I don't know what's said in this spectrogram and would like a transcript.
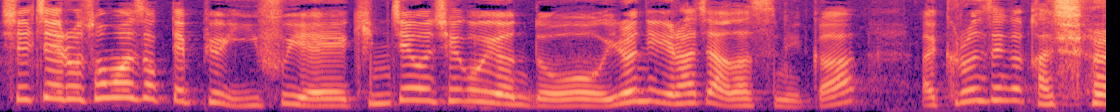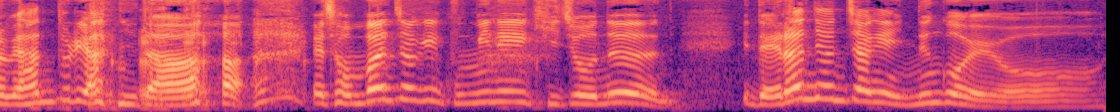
실제로 송원석 대표 이후에 김재원 최고위원도 이런 얘기를 하지 않았습니까? 아, 그런 생각 가진 사람이 한둘이 아니다. 그러니까 전반적인 국민의 기조는 이 내란 현장에 있는 거예요.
